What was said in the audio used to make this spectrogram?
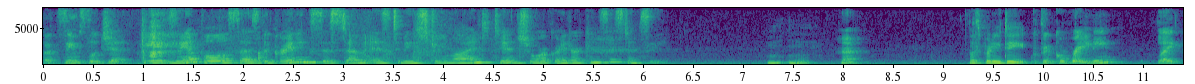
that seems legit. The example says the grading system is to be streamlined to ensure greater consistency. Mm. Huh. That's pretty deep. The grading, like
